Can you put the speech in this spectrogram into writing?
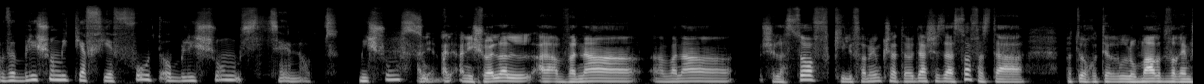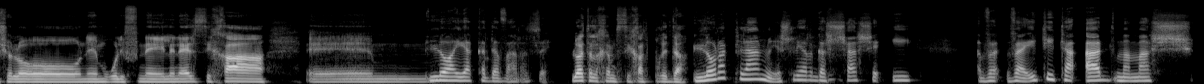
ובלי שום התייפייפות או בלי שום סצנות, משום סוג. אני, אני, אני שואל על ההבנה, ההבנה של הסוף, כי לפעמים כשאתה יודע שזה הסוף, אז אתה פתוח יותר לומר דברים שלא נאמרו לפני, לנהל שיחה. אמ, לא היה כדבר הזה. לא הייתה לכם שיחת פרידה. לא רק לנו, יש לי הרגשה שהיא, והייתי איתה עד ממש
